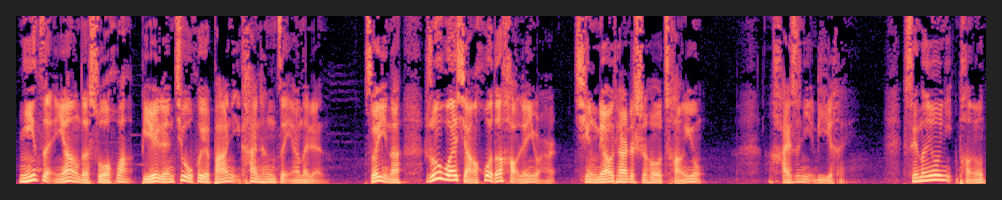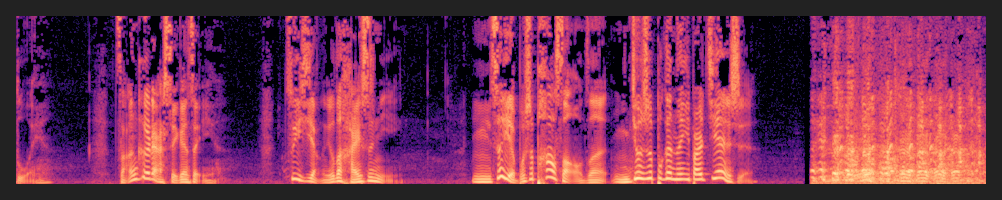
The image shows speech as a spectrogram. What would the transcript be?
你怎样的说话，别人就会把你看成怎样的人。所以呢，如果想获得好人缘，请聊天的时候常用“还是你厉害”。谁能有你朋友多呀？咱哥俩谁跟谁呀？最讲究的还是你，你这也不是怕嫂子，你就是不跟他一般见识。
